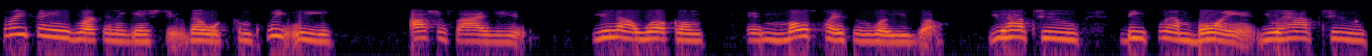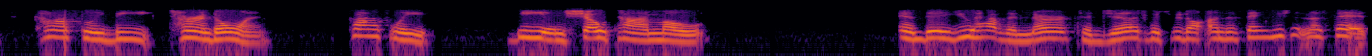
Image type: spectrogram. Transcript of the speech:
three things working against you that will completely ostracize you. You're not welcome in most places where you go. You have to be flamboyant. You have to constantly be turned on, constantly be in showtime mode. And then you have the nerve to judge which you don't understand. You shouldn't have said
